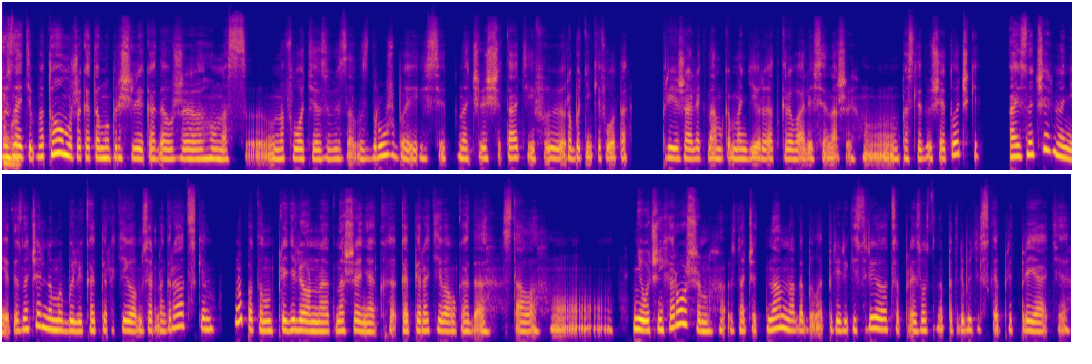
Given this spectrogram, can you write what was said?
Вы знаете, потом уже к этому пришли, когда уже у нас на флоте завязалась дружба, и все начали считать, и работники флота приезжали к нам, командиры, открывали все наши последующие точки. А изначально нет. Изначально мы были кооперативом Зерноградским. Ну, потом определенное отношение к кооперативам, когда стало не очень хорошим, значит, нам надо было перерегистрироваться в производственно-потребительское предприятие.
